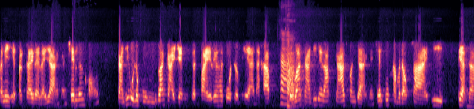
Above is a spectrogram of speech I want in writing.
มันมีเหตุปัจจัยหลาย ๆ อย่าง อย่างเช่นเรื่องของการที่อุณหภูมิร่างกายเย็นเกินไปเรื่องไฮโปเทอร์เมียนะครับค่ะหรือว่าการที่ได้รับก๊าซบางอย่าง อย่างเช่นพวกคาร์บอนไดออกไซด์ที่ที่อาจจะ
